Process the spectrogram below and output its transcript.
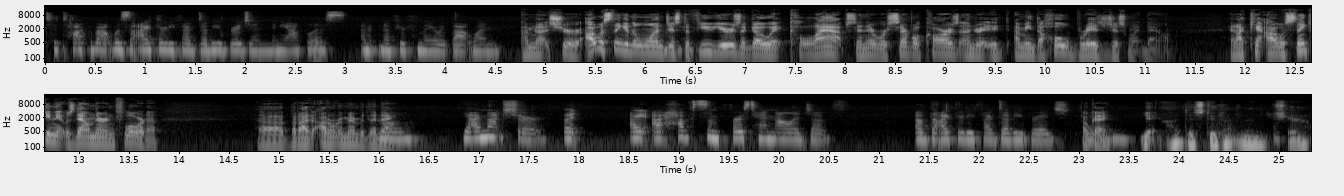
to talk about was the I-35W bridge in Minneapolis. I don't know if you're familiar with that one. I'm not sure. I was thinking the one just a few years ago. It collapsed and there were several cars under it. it I mean, the whole bridge just went down. And I can't. I was thinking it was down there in Florida, uh, but I, I, don't remember the name. Well, yeah, I'm not sure, but I, I have some firsthand knowledge of of the I-35W bridge. Okay. Um, yeah, I'll just do that and then share.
